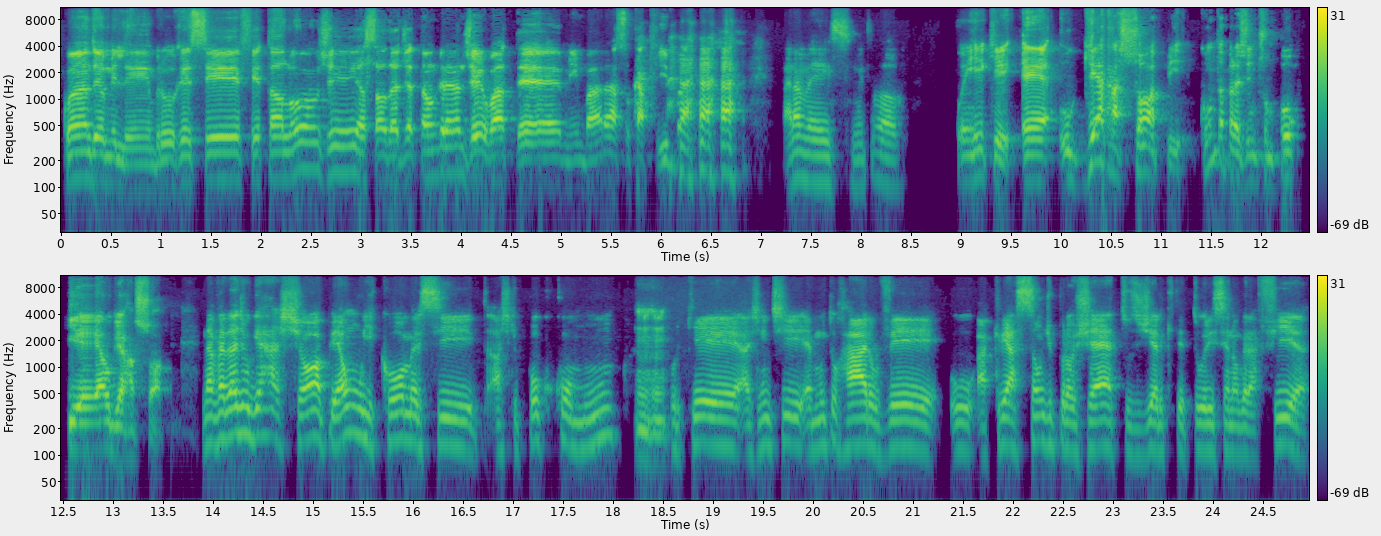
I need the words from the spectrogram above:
Quando eu me lembro, Recife está longe, a saudade é tão grande, eu até me embaraço, capiba. Parabéns, muito bom. O Henrique, é, o Guerra Shop, conta pra gente um pouco o que é o Guerra Shop. Na verdade, o Guerra Shop é um e-commerce, acho que pouco comum, uhum. porque a gente é muito raro ver o, a criação de projetos de arquitetura e cenografia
